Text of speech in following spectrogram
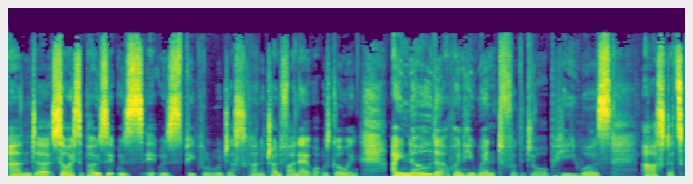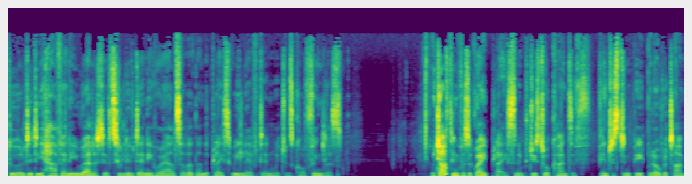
And uh, so I suppose it was it was people were just kind of trying to find out what was going. I know that when he went for the job, he asked at school, did he have any relatives who lived anywhere else other than the place we lived in, which was called Finglas which I think was a great place and it produced all kinds of interesting people over time.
